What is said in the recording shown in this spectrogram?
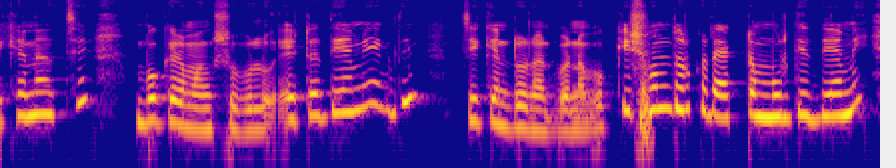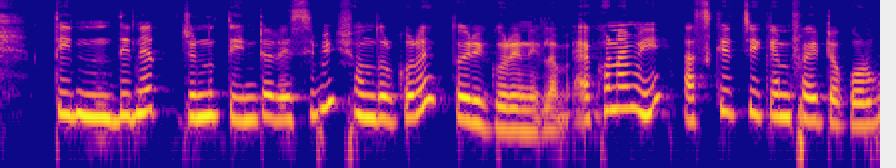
এখানে আছে বকের মাংসগুলো। এটা দিয়ে আমি একদিন চিকেন ডোনাট বানাবো। কি সুন্দর করে একটা মুরগি দিয়ে আমি তিন দিনের জন্য তিনটা রেসিপি সুন্দর করে তৈরি করে নিলাম। এখন আমি আজকে চিকেন ফ্রাইটা করব।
